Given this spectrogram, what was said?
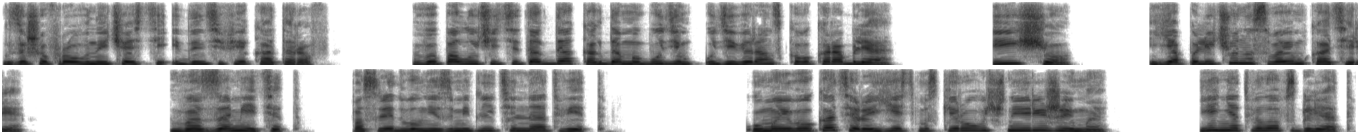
к зашифрованной части идентификаторов вы получите тогда, когда мы будем у диверанского корабля. И еще. Я полечу на своем катере. Вас заметят, последовал незамедлительный ответ. У моего катера есть маскировочные режимы. Я не отвела взгляд,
